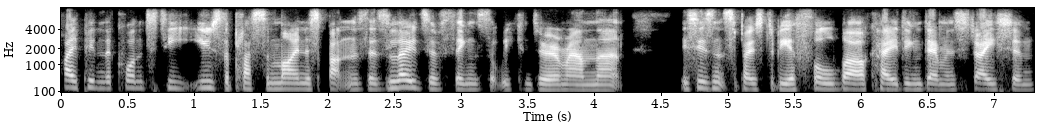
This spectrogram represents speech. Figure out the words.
type in the quantity, use the plus and minus buttons. There's loads of things that we can do around that. This isn't supposed to be a full barcoding demonstration,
